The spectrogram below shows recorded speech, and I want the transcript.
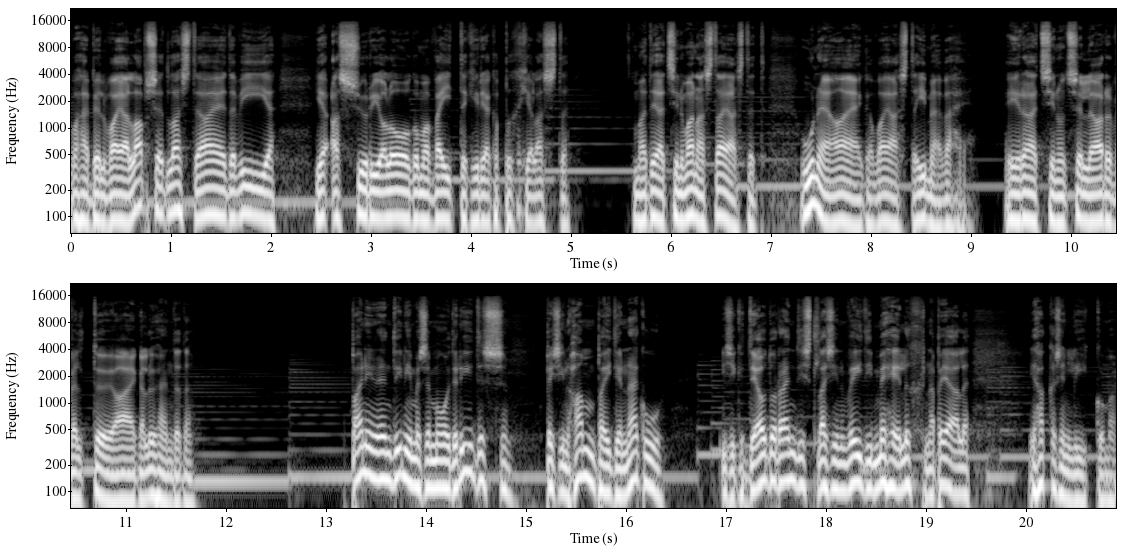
vahepeal vaja lapsed lasteaeda viia ja assürioloog oma väitekirjaga põhja lasta. ma teadsin vanast ajast, et uneaega vajas ta imevähe. ei raatsinud selle arvelt tööaega lühendada. panin end inimese moodi riidesse, pesin hambaid ja nägu, isegi deodorandist lasin veidi mehe lõhna peale ja hakkasin liikuma.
